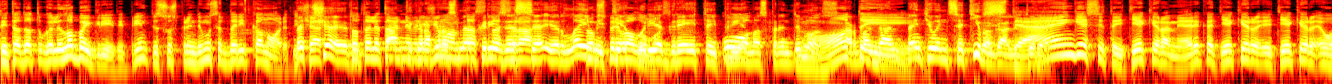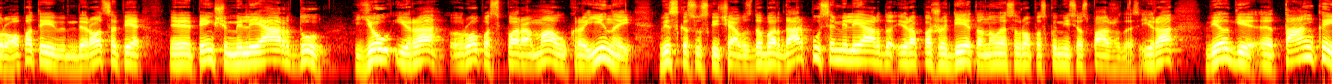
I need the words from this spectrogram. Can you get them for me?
Tai tada tu gali labai greitai priimti visus sprendimus ir daryti, ką nori. Tai Bet čia, čia totalitarnė prasme tas, krizėse tas ir laimi tie, kurie greitai priima sprendimus. O, arba tai gal, bent jau iniciatyvą gali. Stengiasi, tai tiek ir Amerika, tiek ir, tiek ir Europa, tai berots apie 50 e, milijardų jau yra Europos parama Ukrainai, viskas suskaičiavus. Dabar dar pusę milijardo yra pažadėta naujas Europos komisijos pažadas. Yra vėlgi e, tankai,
